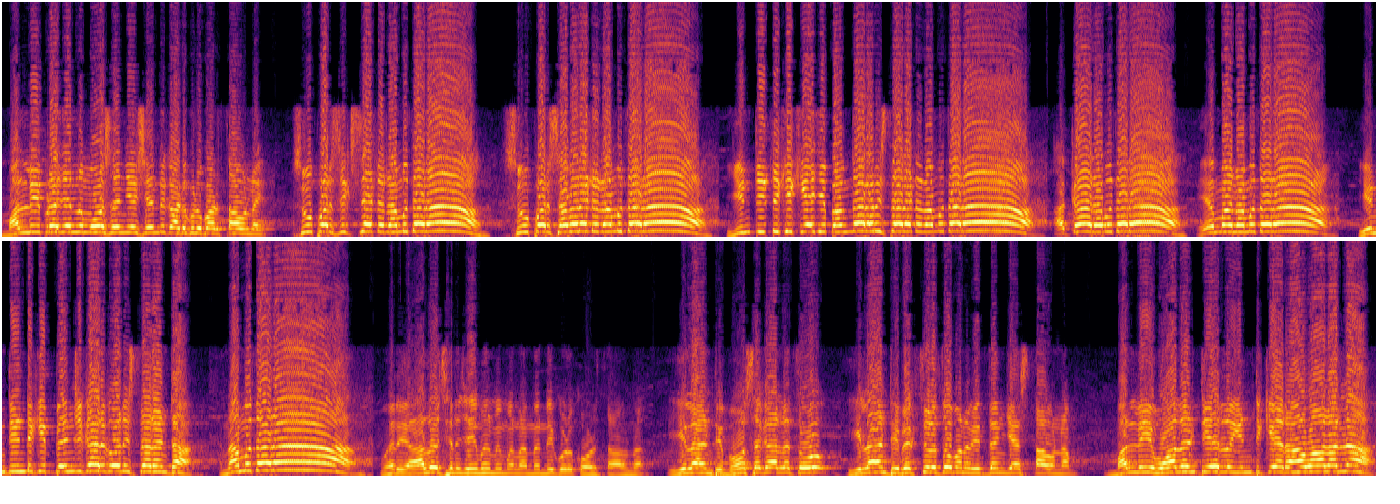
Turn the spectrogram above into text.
మళ్ళీ ప్రజలను మోసం చేసేందుకు అడుగులు పడతా ఉన్నాయి. సూపర్ సిక్స్ అంటే నమ్ముతారా? సూపర్ సెవెన్ అంటే నమ్ముతారా? ఇంటింటికి కేజీ బంగారం ఇస్తారంటే నమ్ముతారా? అక్క నమ్ముతారా? ఏమ్మా నమ్ముతారా? ఇంటింటికి బెంచ్ కారు కొనిస్తారంట. నమ్ముతారా? మరి ఆలోచన చేయమని మిమ్మల్ని అందరినీ కూడా కోరుతా ఉన్నా. ఇలాంటి మోసగాళ్ళతో ఇలాంటి వ్యక్తులతో మనం యుద్ధం చేస్తా ఉన్నాం. మళ్ళీ వాలంటీర్లు ఇంటికే రావాలన్నా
